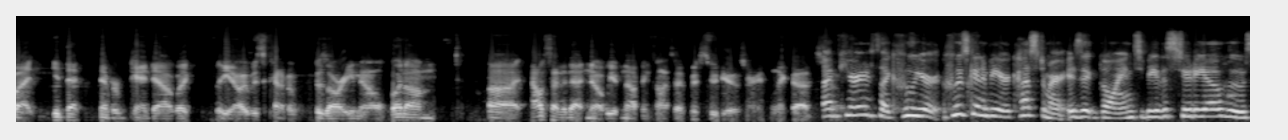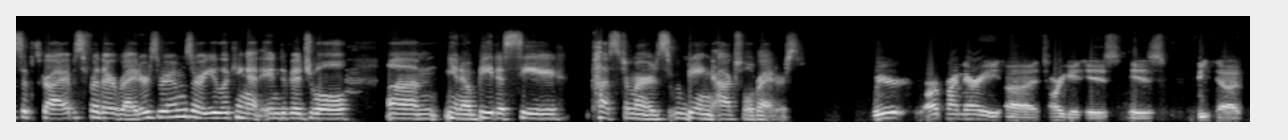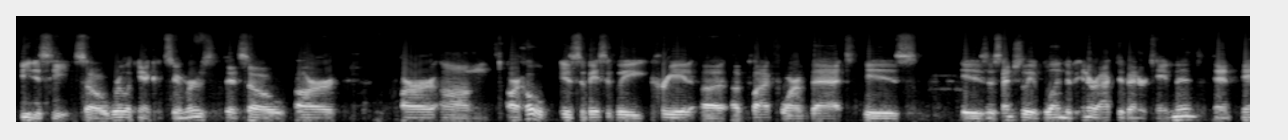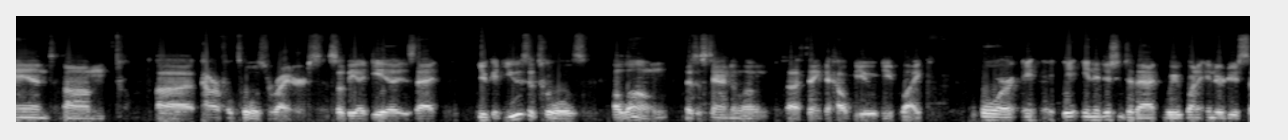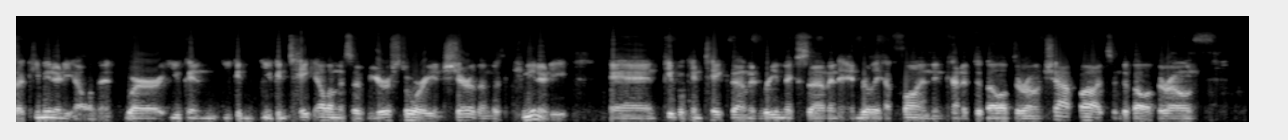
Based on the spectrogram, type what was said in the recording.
but it, that never panned out. Like, you know, it was kind of a bizarre email. But um, uh, outside of that, no, we have not been contacted with studios or anything like that. so. I'm curious, like who your who's going to be your customer? Is it going to be the studio who subscribes for their writers' rooms, or are you looking at individual, um, you know, B2C customers being actual writers? we're our primary uh, target is is B, uh, B2C. So we're looking at consumers, and so our our um, our hope is to basically create a, a platform that is is essentially a blend of interactive entertainment and and um, uh, powerful tools for writers. So the idea is that you could use the tools alone as a standalone uh, thing to help you if you'd like, or i- i- in addition to that, we want to introduce a community element where you can you can you can take elements of your story and share them with the community, and people can take them and remix them and, and really have fun and kind of develop their own chatbots and develop their own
